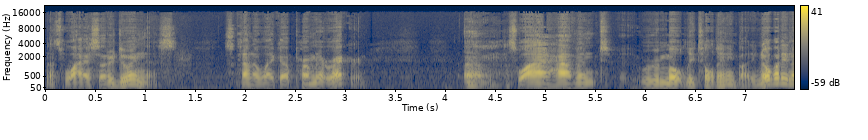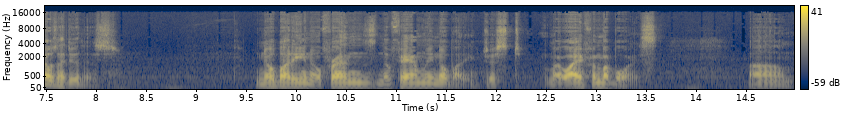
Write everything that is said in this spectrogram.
That's why I started doing this. It's kind of like a permanent record. Um, that's why I haven't remotely told anybody. Nobody knows I do this. Nobody, no friends, no family, nobody. Just my wife and my boys. Um,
